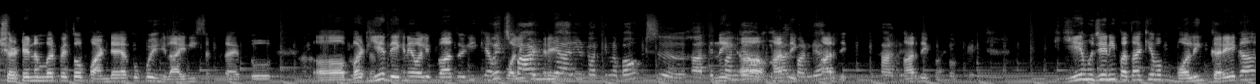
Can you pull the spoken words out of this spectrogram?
छठे नंबर पे तो पांड्या को कोई हिला ही नहीं सकता है तो बट ये देखने वाली बात होगी कि Which बॉलिंग Pandya करेगा। are you talking about? Hardik नहीं पांड्या और कुणाल हार्दिक हार्दिक। हार्दिक। हार्दिक पांड्या। ये मुझे नहीं पता कि वो बॉलिंग करेगा।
